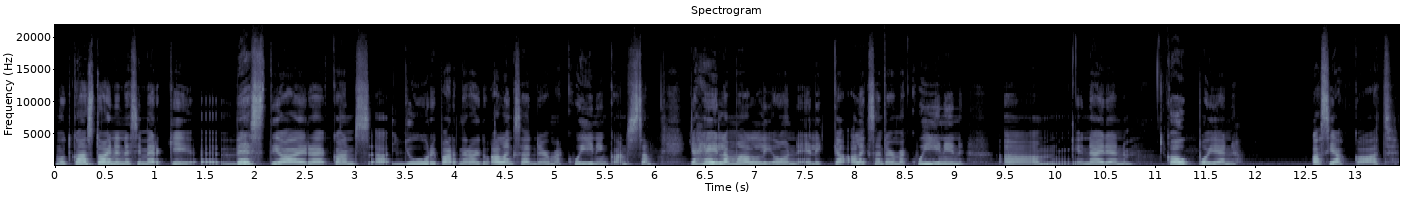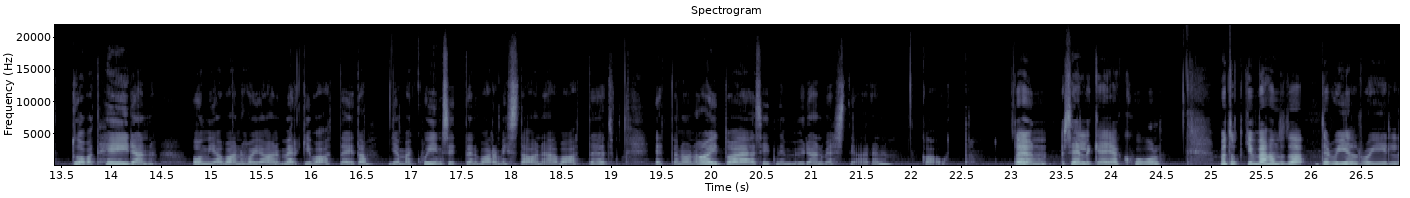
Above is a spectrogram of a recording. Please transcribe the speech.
Mutta kans toinen esimerkki, Vestiaire kans äh, juuri partneroitu Alexander McQueenin kanssa. Ja heillä malli on, eli Alexander McQueenin ähm, näiden kauppojen asiakkaat tuovat heidän omia vanhojaan merkkivaatteita. Ja McQueen sitten varmistaa nämä vaatteet, että ne on aitoja ja sitten ne myydään Vestiairen kautta. Toi on selkeä ja cool. Mä tutkin vähän tota The Real Real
